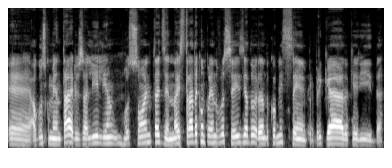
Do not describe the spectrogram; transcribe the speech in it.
é, alguns comentários. A Lilian Rossoni está dizendo: na estrada acompanhando vocês e adorando como sempre. Obrigado, querida.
